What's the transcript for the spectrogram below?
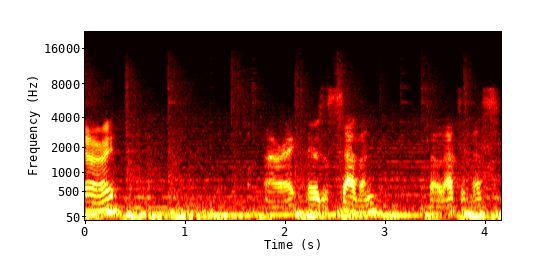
All right. All right. There's a seven, so that's a miss.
